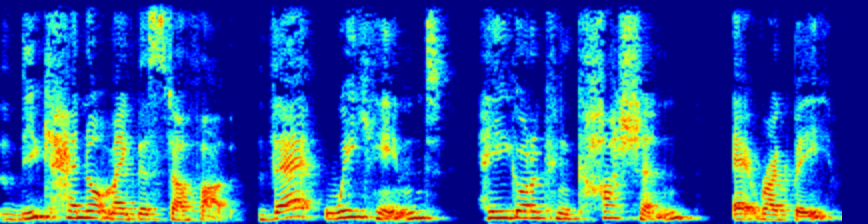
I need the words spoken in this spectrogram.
you cannot make this stuff up. That weekend, he got a concussion at rugby.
